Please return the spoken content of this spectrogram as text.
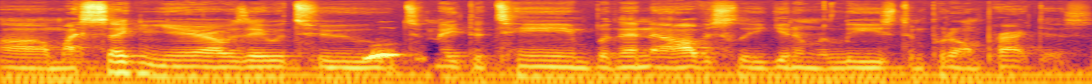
Um, my second year, I was able to to make the team, but then obviously get him released and put on practice.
